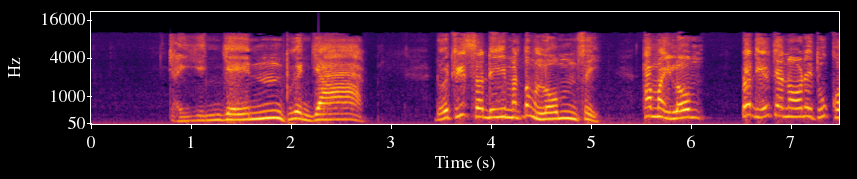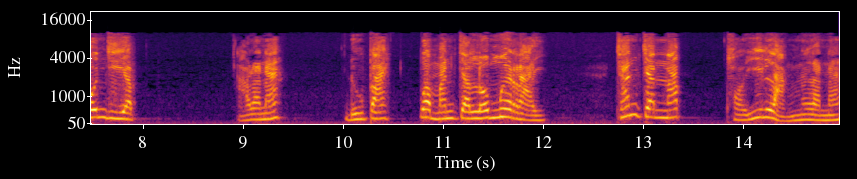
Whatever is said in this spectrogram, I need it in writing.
ๆ ใจเย็นๆเพื่อนยาก โดยทฤษฎีมันต้องลมสิ ถ้าไม่ลมประเดี๋ยวจะนอนให้ทุกคนเหยียบ เอาละนะ ดูไปว่ามันจะล้มเมื่อไหร่ ฉันจะนับถอยหลังละนะ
